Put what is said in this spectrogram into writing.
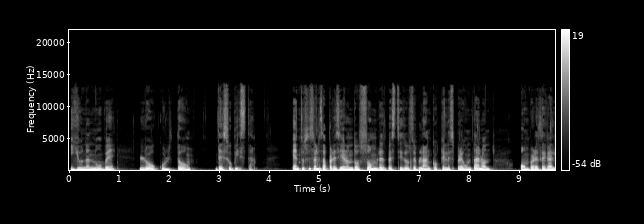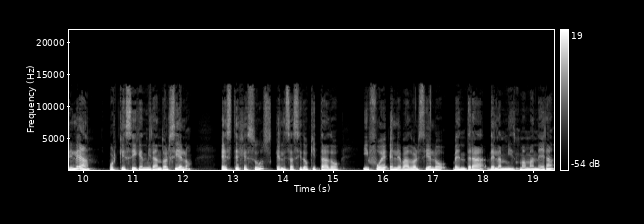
y una nube lo ocultó de su vista. Entonces se les aparecieron dos hombres vestidos de blanco que les preguntaron, hombres de Galilea, ¿por qué siguen mirando al cielo? Este Jesús que les ha sido quitado y fue elevado al cielo vendrá de la misma manera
